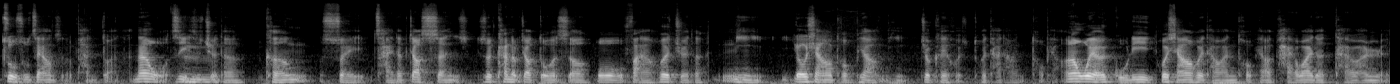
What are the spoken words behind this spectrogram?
做出这样子的判断。那我自己是觉得。嗯可能水踩的比较深，所以看的比较多的时候，我反而会觉得你有想要投票，你就可以回回台湾投票。那我也会鼓励会想要回台湾投票海外的台湾人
